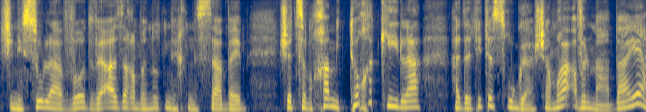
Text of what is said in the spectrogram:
שניסו לעבוד, ואז הרבנות נכנסה בהם, שצמחה מתוך הקהילה הדתית הסרוגה, שאמרה, אבל מה הבעיה?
